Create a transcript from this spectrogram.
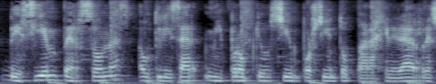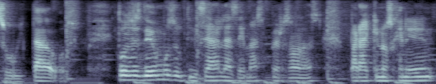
de 100 personas a utilizar mi propio 100% para generar resultados. Entonces debemos de utilizar a las demás personas para que nos generen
